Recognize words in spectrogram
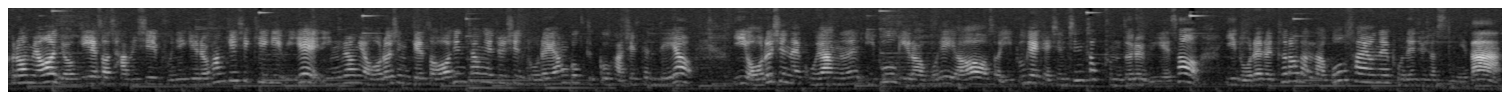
그러면 여기에서 잠시 분위기를 환기시키기 위해 익명의 어르신께서 신청해 주신 노래 한 곡 듣고 가실 텐데요. 이 어르신의 고향은 이북이라고 해요. 그래서 이북에 계신 친척분들을 위해서 이 노래를 틀어달라고 사연을 보내주셨습니다.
